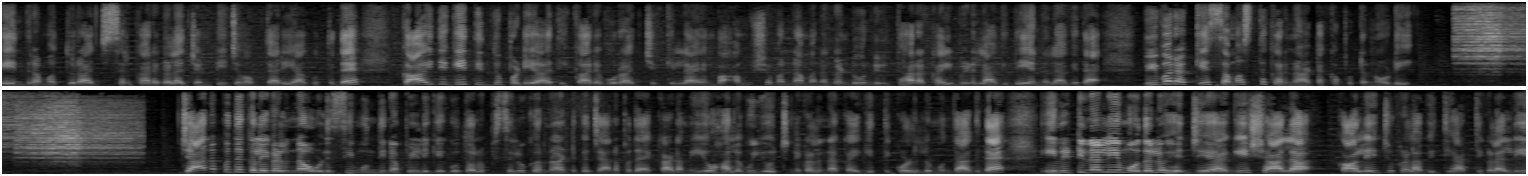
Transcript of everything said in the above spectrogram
ಕೇಂದ್ರ ಮತ್ತು ರಾಜ್ಯ ಸರ್ಕಾರಗಳ ಜಂಟಿ ಜವಾಬ್ದಾರಿಯಾಗುತ್ತದೆ. ಕಾಯ್ದೆಗೆ ತಿದ್ದುಪಡಿಯ ಅಧಿಕಾರವು ರಾಜ್ಯಕ್ಕಿಲ್ಲ ಎಂಬ ಅಂಶವನ್ನ ಮನಗಂಡು ನಿರ್ಧಾರ ಕೈಬಿಡಲಾಗಿದೆ ಎನ್ನಲಾಗಿದೆ. ವಿವರಕ್ಕೆ ಸಮಸ್ತ ಕರ್ನಾಟಕ ಪುಟ ನೋಡಿ ಜಾನಪದ ಕಲೆಗಳನ್ನು ಉಳಿಸಿ ಮುಂದಿನ ಪೀಳಿಗೆಗೂ ತಲುಪಿಸಲು ಕರ್ನಾಟಕ ಜಾನಪದ ಅಕಾಡೆಮಿಯು ಹಲವು ಯೋಜನೆಗಳನ್ನು ಕೈಗೆತ್ತಿಕೊಳ್ಳಲು ಮುಂದಾಗಿದೆ. ಈ ನಿಟ್ಟಿನಲ್ಲಿ ಮೊದಲು ಹೆಜ್ಜೆಯಾಗಿ ಶಾಲಾ, ಕಾಲೇಜುಗಳ ವಿದ್ಯಾರ್ಥಿಗಳಲ್ಲಿ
